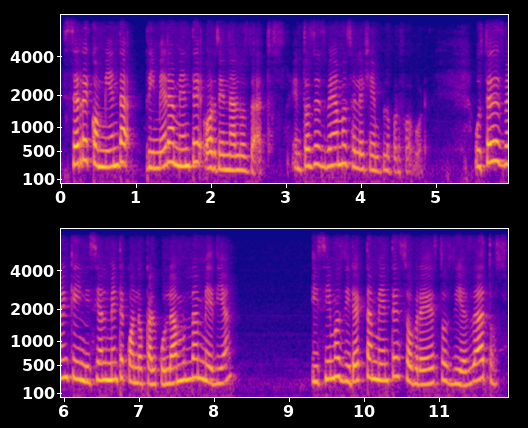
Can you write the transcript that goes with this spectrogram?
se recomienda primeramente ordenar los datos. Entonces veamos el ejemplo, por favor. Ustedes ven que inicialmente cuando calculamos la media, hicimos directamente sobre estos 10 datos.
